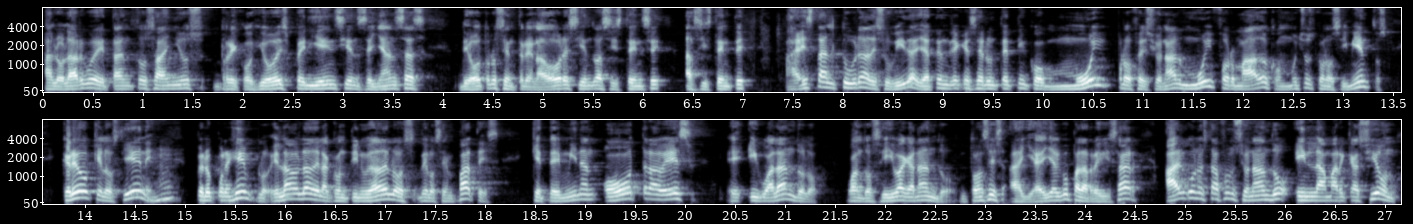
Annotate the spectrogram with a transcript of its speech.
a lo largo de tantos años recogió experiencia, enseñanzas de otros entrenadores siendo asistente, asistente. A esta altura de su vida ya tendría que ser un técnico muy profesional, muy formado, con muchos conocimientos. Creo que los tiene, pero por ejemplo, él habla de la continuidad de los, de los empates, que terminan otra vez eh, igualándolo cuando se iba ganando. Entonces, ahí hay algo para revisar algo no está funcionando en la marcación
